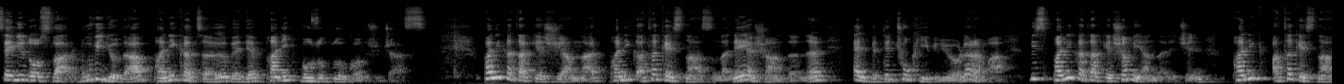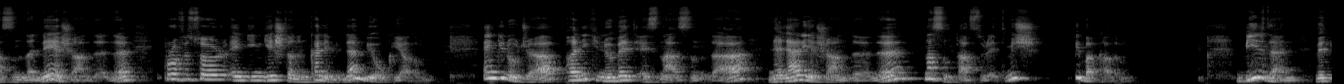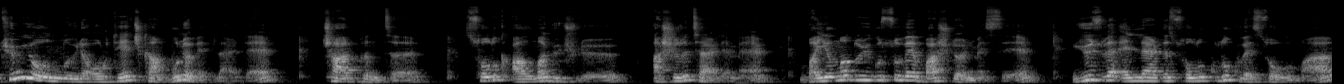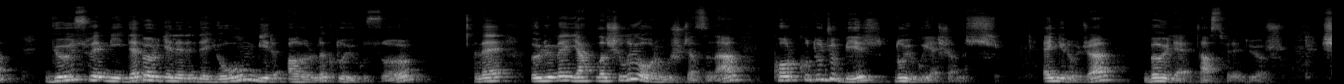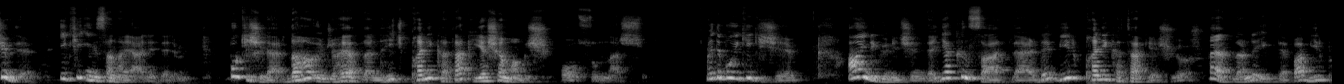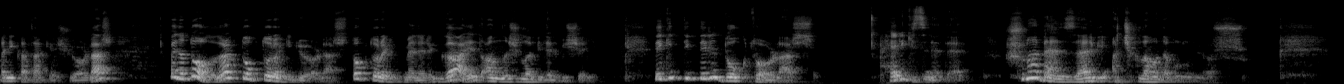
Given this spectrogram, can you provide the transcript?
Sevgili dostlar, bu videoda panik atağı ve de panik bozukluğu konuşacağız. Panik atak yaşayanlar panik atak esnasında ne yaşandığını elbette çok iyi biliyorlar ama biz panik atak yaşamayanlar için panik atak esnasında ne yaşandığını Profesör Engin Geçtan'ın kaleminden bir okuyalım. Engin Hoca panik nöbet esnasında neler yaşandığını nasıl tasvir etmiş bir bakalım. Birden ve tüm yoğunluğuyla ortaya çıkan bu nöbetlerde çarpıntı, soluk alma güçlüğü, aşırı terleme, bayılma duygusu ve baş dönmesi, yüz ve ellerde solukluk ve soğuma, göğüs ve mide bölgelerinde yoğun bir ağırlık duygusu ve ölüme yaklaşılıyormuşçasına korkutucu bir duygu yaşanır. Engin Hoca böyle tasvir ediyor. Şimdi iki insan hayal edelim. Bu kişiler daha önce hayatlarında hiç panik atak yaşamamış olsunlar. Ve de bu iki kişi aynı gün içinde yakın saatlerde bir panik atak yaşıyor. Hayatlarında ilk defa bir panik atak yaşıyorlar. Ve de doğal olarak doktora gidiyorlar. Doktora gitmeleri gayet anlaşılabilir bir şey. Ve gittikleri doktorlar her ikisine de şuna benzer bir açıklamada bulunuyor.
